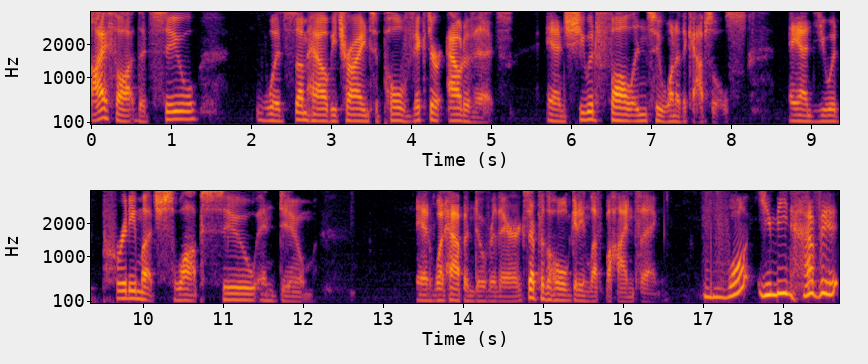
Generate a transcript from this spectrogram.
I thought that Sue would somehow be trying to pull Victor out of it and she would fall into one of the capsules and you would pretty much swap Sue and Doom and what happened over there, except for the whole getting left behind thing. What? You mean have it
